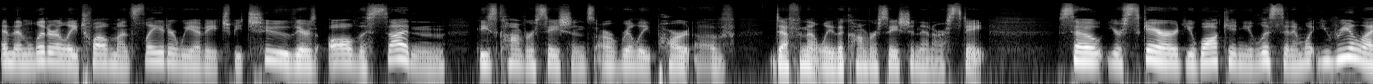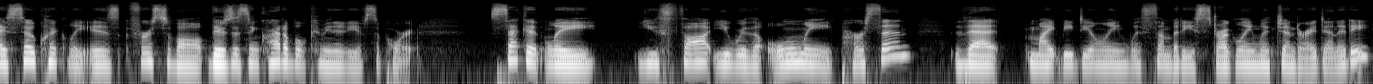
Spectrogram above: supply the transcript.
And then literally 12 months later, we have HB2. There's all of a sudden, these conversations are really part of definitely the conversation in our state. So you're scared, you walk in, you listen, and what you realize so quickly is first of all, there's this incredible community of support. Secondly, you thought you were the only person that might be dealing with somebody struggling with gender identity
